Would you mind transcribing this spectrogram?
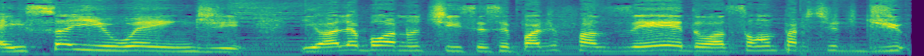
É isso aí, Wendy. E olha a boa notícia, você pode fazer doação a partir de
